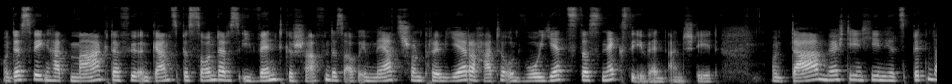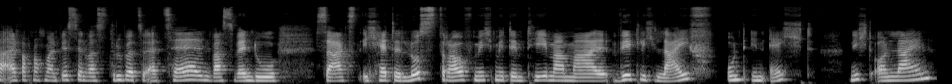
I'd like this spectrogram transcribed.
Und deswegen hat Marc dafür ein ganz besonderes Event geschaffen, das auch im März schon Premiere hatte und wo jetzt das nächste Event ansteht. Und da möchte ich ihn jetzt bitten, da einfach noch mal ein bisschen was drüber zu erzählen, was, wenn du sagst, ich hätte Lust drauf, mich mit dem Thema mal wirklich live und in echt nicht online,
